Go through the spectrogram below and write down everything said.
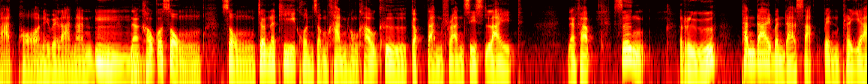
ลาดพอในเวลานั้นอืมนะเขาก็ส่งส่งเจ้าหน้าที่คนสำคัญของเขาคือกัปตันฟรานซิสไลท์นะครับซึ่งหรือท่านได้บรรดาศักดิ์เป็นพระยา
